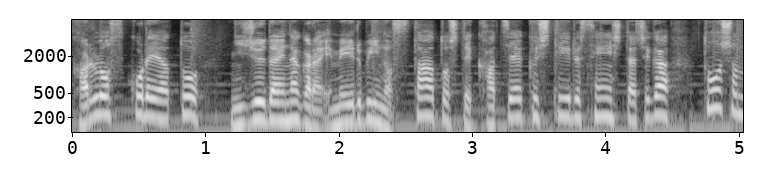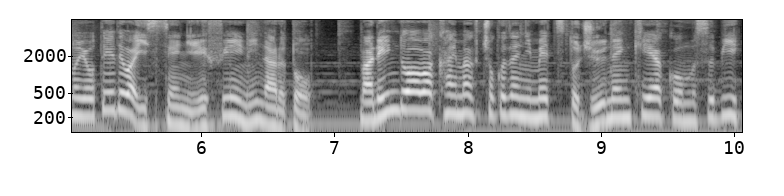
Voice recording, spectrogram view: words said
カルロス・コレアと20代ながら MLB のスターとして活躍している選手たちが当初の予定では一斉に FA になると。まあ、リンドアは開幕直前にメッツと10年契約を結び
